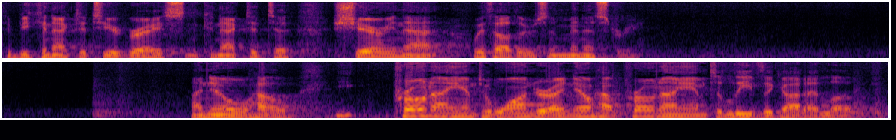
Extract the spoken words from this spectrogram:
to be connected to your grace and connected to sharing that with others in ministry? I know how prone I am to wander. I know how prone I am to leave the God I love.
